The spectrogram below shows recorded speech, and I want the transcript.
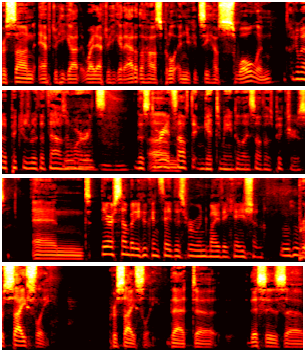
her son after he got right after he got out of the hospital, and you could see how swollen. Talk about a picture's worth a 1000 words. The story Um, itself didn't get to me until I saw those pictures. And There's somebody who can say this ruined my vacation. precisely, precisely that uh, this is uh,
